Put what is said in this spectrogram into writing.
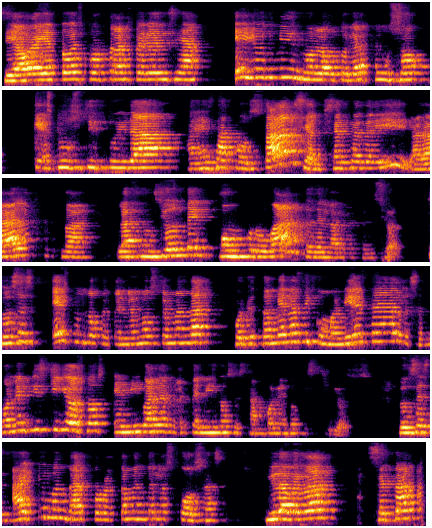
si ahora ya todo es por transferencia, ellos mismos, la autoridad puso que sustituirá a esa constancia, el CFDI, hará la, la, función de comprobante de la retención. Entonces, eso es lo que tenemos que mandar, porque también así como en ISR se ponen quisquillosos, en IVA de retenidos se están poniendo quisquillosos. Entonces, hay que mandar correctamente las cosas y la verdad, se tardan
